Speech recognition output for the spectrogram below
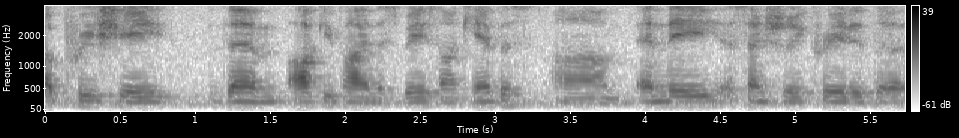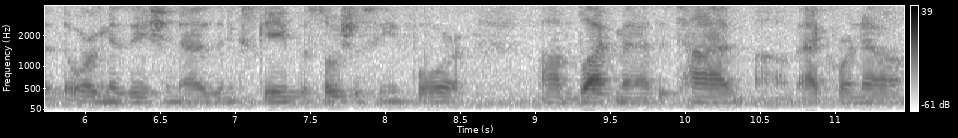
appreciate them occupying the space on campus. Um, and they essentially created the, the organization as an escape, a social scene for um, black men at the time um, at Cornell.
